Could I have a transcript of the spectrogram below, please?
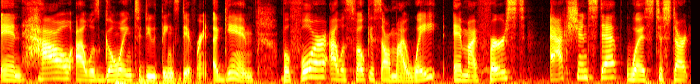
and how I was going to do things different. Again, before I was focused on my weight, and my first action step was to start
